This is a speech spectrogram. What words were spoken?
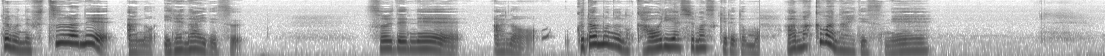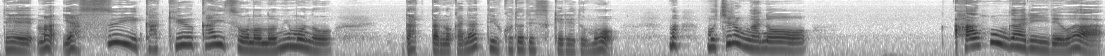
でもね普通はねあの入れないです。それでねあの果物の香りはしますけれども甘くはないですね。でまあ安い下級階層の飲み物だったのかなっていうことですけれどもまあもちろんあのハンガリーでは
